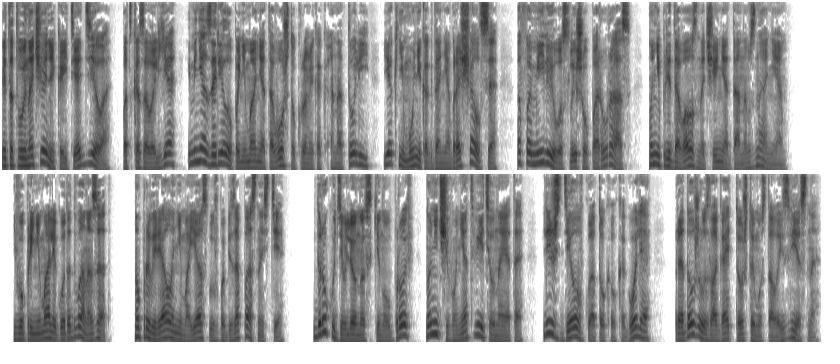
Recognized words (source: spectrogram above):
«Это твой начальник IT-отдела», — подсказал Илья, и меня озарило понимание того, что кроме как Анатолий, я к нему никогда не обращался, а фамилию его слышал пару раз, но не придавал значения данным знаниям. Его принимали года два назад, но проверяла не моя служба безопасности. Друг удивленно вскинул бровь, но ничего не ответил на это, лишь сделав глоток алкоголя, продолжил излагать то, что ему стало известно.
